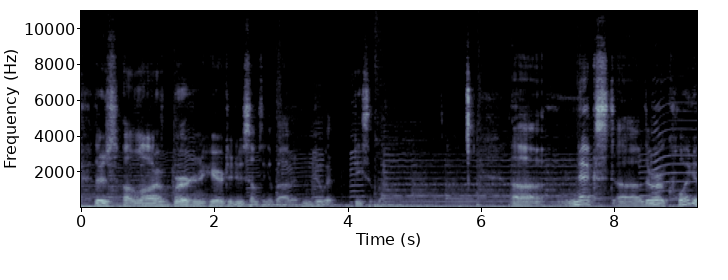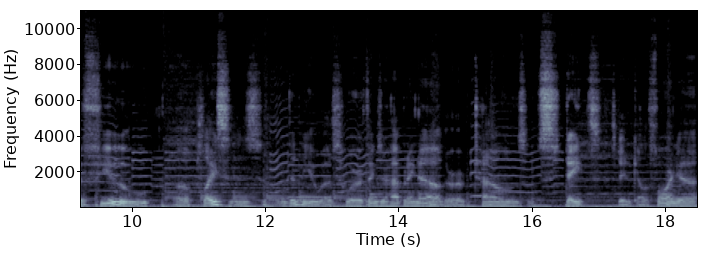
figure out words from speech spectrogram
there's a lot of burden here to do something about it and do it decently. Uh, next, uh, there are quite a few uh, places within the U.S. where things are happening now. There are towns, states, state of California,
